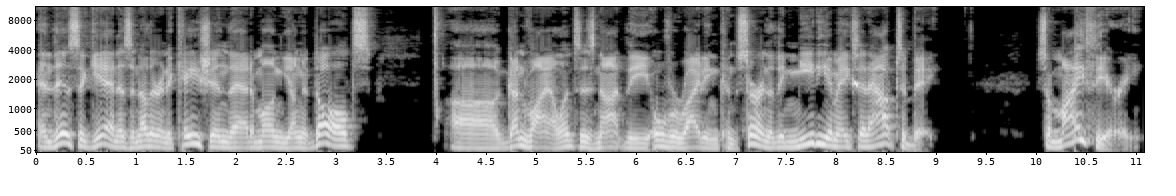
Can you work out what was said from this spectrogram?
And this, again, is another indication that among young adults, uh, gun violence is not the overriding concern that the media makes it out to be. So, my theory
